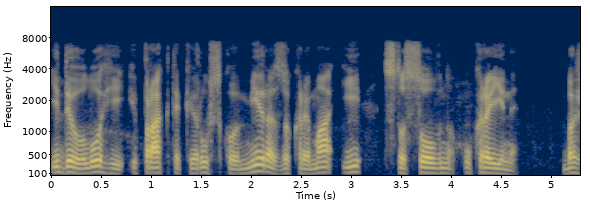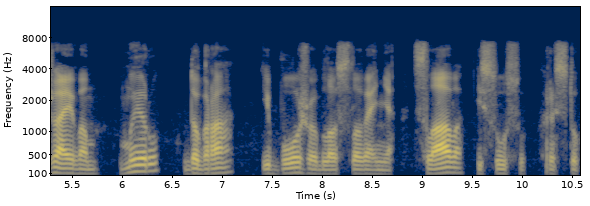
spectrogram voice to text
ідеології і практики руського міра, зокрема і стосовно України. Бажаю вам миру, добра і Божого благословення. Слава Ісусу Христу!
